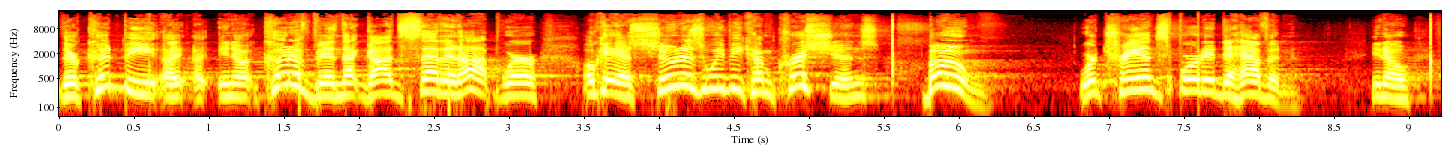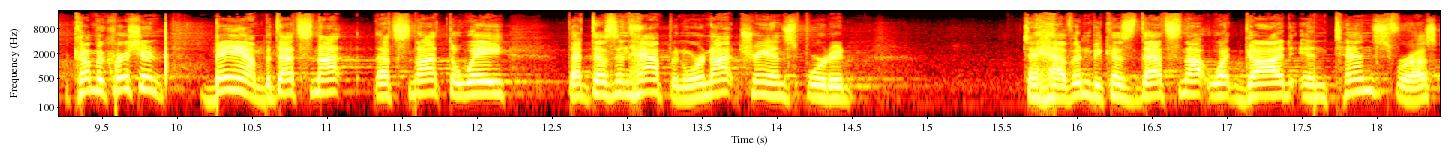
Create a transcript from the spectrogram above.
there could be, a, a, you know, it could have been that God set it up where, okay, as soon as we become Christians, boom, we're transported to heaven. You know, become a Christian, bam, but that's not, that's not the way, that doesn't happen. We're not transported to heaven because that's not what God intends for us.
